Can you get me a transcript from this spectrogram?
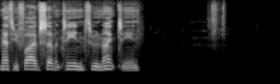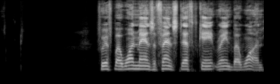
Matthew 5, 17 through 19. For if by one man's offense death came, reigned by one,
